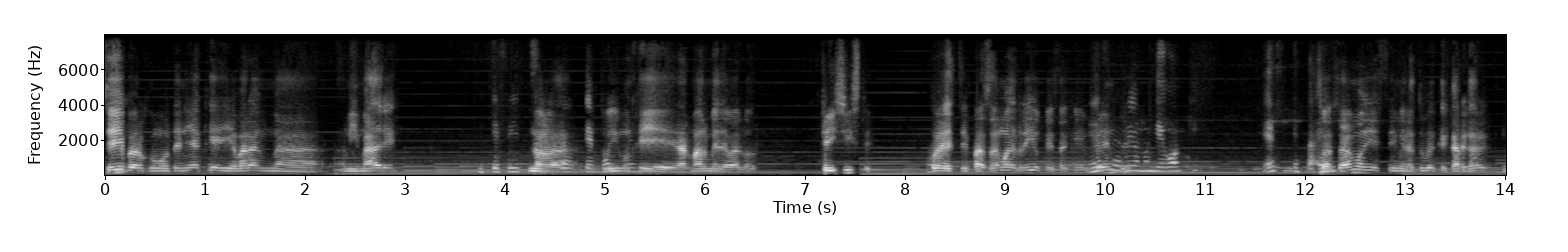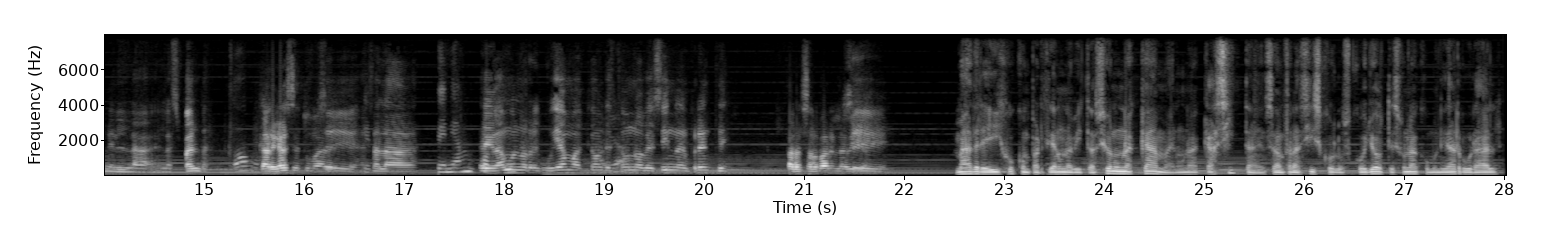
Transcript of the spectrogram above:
Sí, pero como tenía que llevar a, mi ma- a mi madre, Y que sí, no, la- que- tuvimos que armarme de valor. ¿Qué hiciste? Pues este, pasamos el río que está aquí Ese enfrente. río nos llegó aquí. Ese que está Pasamos y este, me la tuve que cargar en la, en la espalda. Oh, Cargarse a tu Sí, hasta la. Teníamos Llegamos, nos refugiamos acá donde están unos vecinos enfrente. para salvarle la vida. Sí. Madre e hijo compartían una habitación, una cama en una casita en San Francisco Los Coyotes, una comunidad rural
